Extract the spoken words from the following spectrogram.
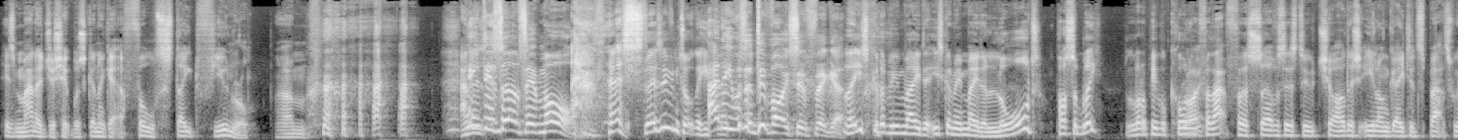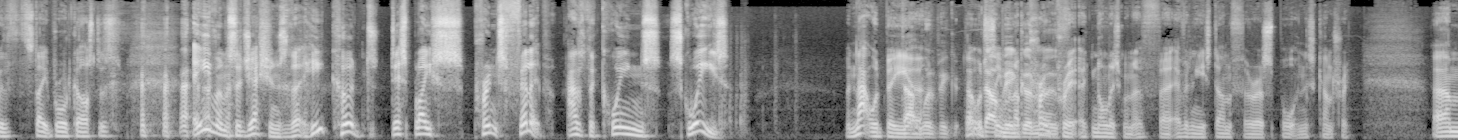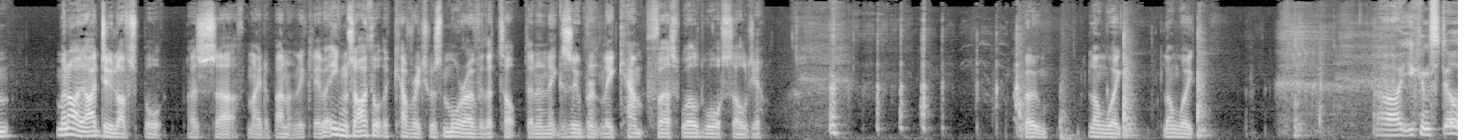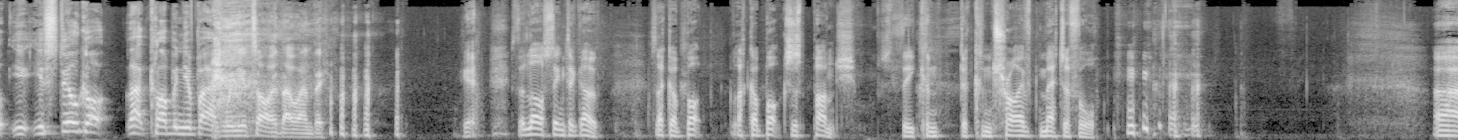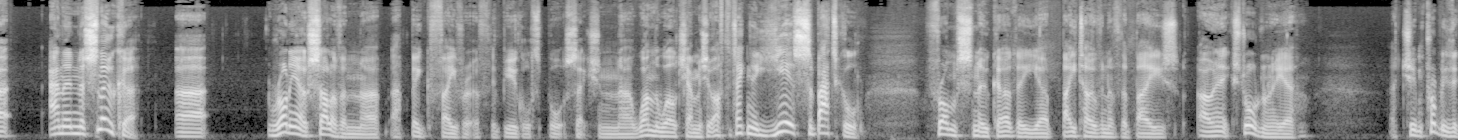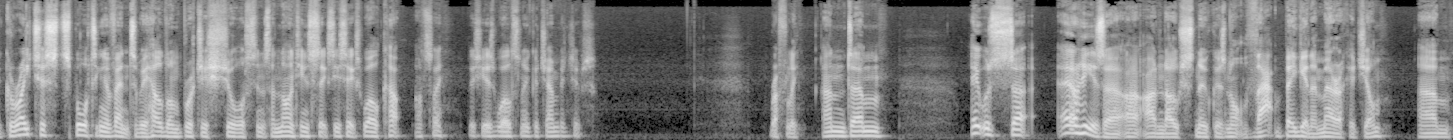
his managership was going to get a full state funeral. Um, and He deserves it more, there's, there's even talk that he's, and he was a divisive figure. that he's going to be made. He's going to be made a lord, possibly. A lot of people calling Right. for that for services to childish, elongated spats with state broadcasters. even suggestions that he could displace Prince Philip as the Queen's squeeze. And that would be That uh, would be that would seem be an a good move. appropriate acknowledgement of uh, everything he's done for a sport in this country. Um, I mean, I, I do love sport, as uh, I've made abundantly clear. But even so, I thought the coverage was more over the top than an exuberantly camp First World War soldier. Boom. Long week. Long week. Oh, you can still you you still got that club in your bag when you're tired, though, Andy. Yeah, it's the last thing to go. It's like a bo- like a boxer's punch. It's the con- the contrived metaphor. uh, and in the snooker, uh, Ronnie O'Sullivan, uh, a big favourite of the Bugle Sports section, uh, won the World Championship after taking a year's sabbatical from snooker, the uh, Beethoven of the Baize. Oh, an extraordinary uh, achievement, probably the greatest sporting event to be held on British shore since the 1966 World Cup, I'd say, this year's World Snooker Championships. Roughly. And um, it was, uh, here's a, I, I know snooker's not that big in America, John. Um,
